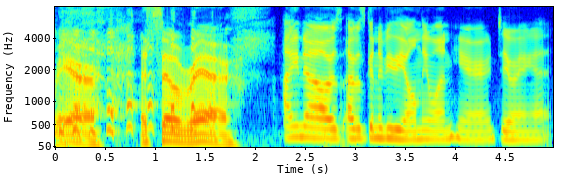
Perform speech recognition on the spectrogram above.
rare. That's so rare. I know. I was, I was going to be the only one here doing it.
